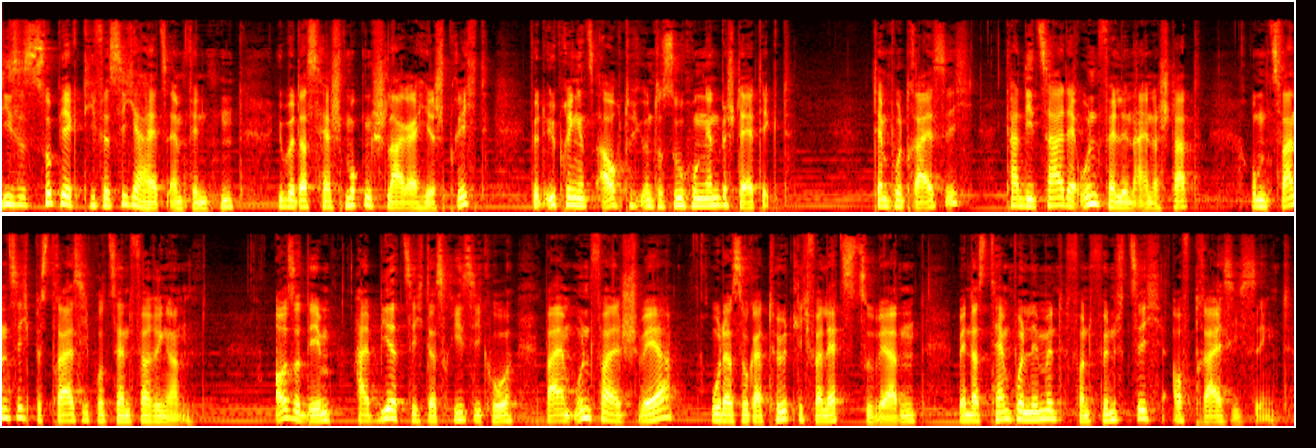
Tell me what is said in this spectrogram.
Dieses subjektive Sicherheitsempfinden, über das Herr Schmuckenschlager hier spricht, wird übrigens auch durch Untersuchungen bestätigt. Tempo 30 kann die Zahl der Unfälle in einer Stadt um 20 bis 30 Prozent verringern. Außerdem halbiert sich das Risiko, bei einem Unfall schwer oder sogar tödlich verletzt zu werden, wenn das Tempolimit von 50 auf 30 sinkt.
